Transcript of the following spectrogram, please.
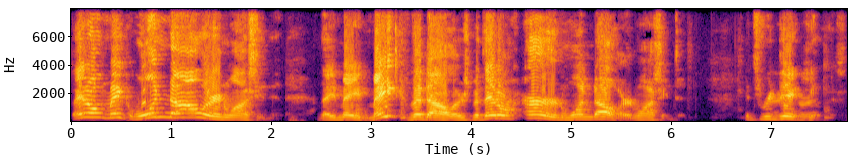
They don't make one dollar in Washington. They may make the dollars, but they don't earn one dollar in Washington. It's ridiculous.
